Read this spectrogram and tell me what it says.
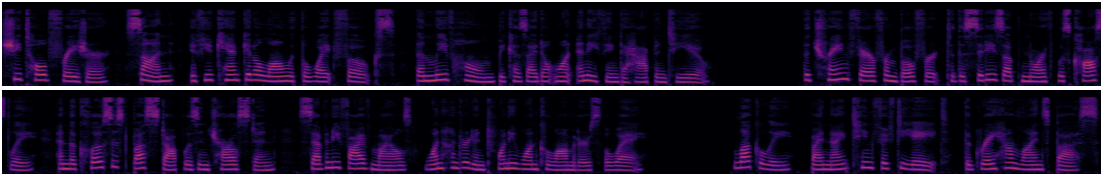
She told Frazier, Son, if you can't get along with the white folks, then leave home because I don't want anything to happen to you. The train fare from Beaufort to the cities up north was costly, and the closest bus stop was in Charleston, 75 miles 121 kilometers away. Luckily, by 1958, the Greyhound Line's bus,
